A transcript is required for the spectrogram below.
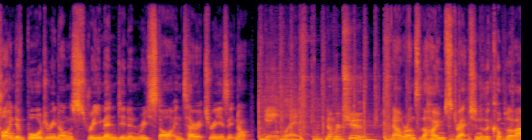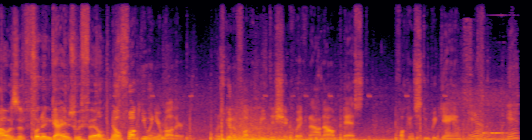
kind of bordering on stream ending and restarting territory, is it not? Gameplay. Number two. Now we're on to the home stretch, another couple of hours of fun and games with Phil. No, fuck you and your mother. I'm just gonna fucking beat this shit quick now. Now I'm pissed. Fucking stupid game. Yeah, again.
